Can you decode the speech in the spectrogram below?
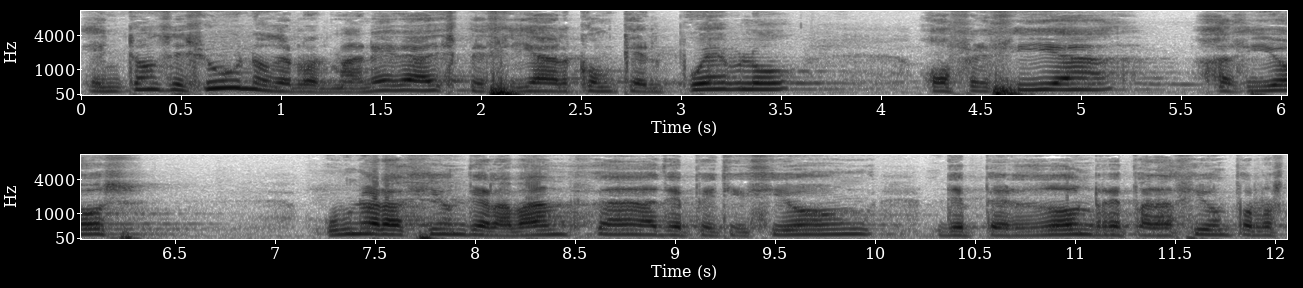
Entonces, uno de las maneras especial con que el pueblo ofrecía a Dios una oración de alabanza, de petición, de perdón, reparación por las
